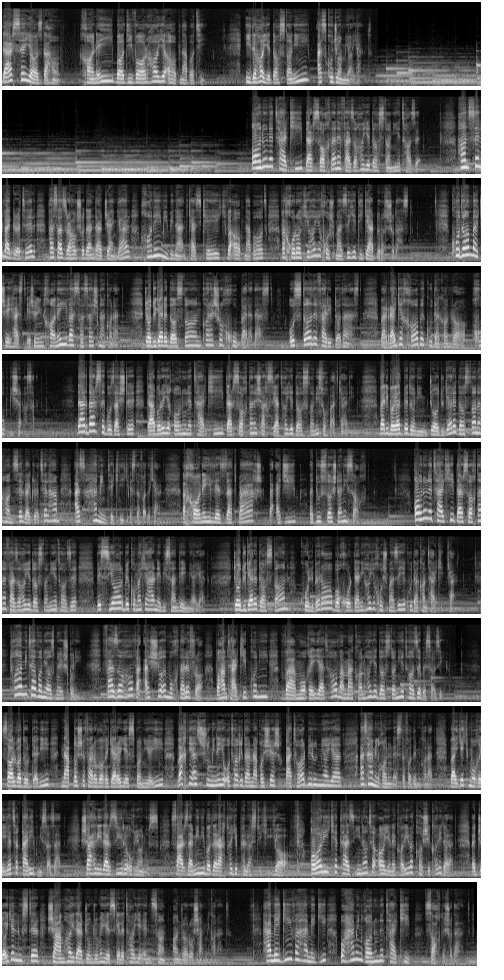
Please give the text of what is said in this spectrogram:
درس یازدهم خانه‌ای با دیوارهای آب نباتی ایده های داستانی از کجا می آیند؟ قانون ترکیب در ساختن فضاهای داستانی تازه هانسل و گرتل پس از رها شدن در جنگل خانه می بینند که از کیک و آب نبات و خوراکی های خوشمزه دیگر درست شده است. کدام بچه ای هست که چنین خانه ای وسوسش نکند؟ جادوگر داستان کارش را خوب بلد است. استاد فریب دادن است و رگ خواب کودکان را خوب می شناسد. در درس گذشته درباره قانون ترکیب در ساختن های داستانی صحبت کردیم. ولی باید بدانیم جادوگر داستان هانسل و گرتل هم از همین تکنیک استفاده کرد و خانه لذت بخش و عجیب و دوست داشتنی ساخت. قانون ترکیب در ساختن فضاهای داستانی تازه بسیار به کمک هر نویسنده می آید. جادوگر داستان کلبه را با خوردنی های خوشمزه کودکان ترکیب کرد. تو هم می توانی آزمایش کنی. فضاها و اشیاء مختلف را با هم ترکیب کنی و موقعیت ها و مکان های داستانی تازه بسازی. سالوادور دالی نقاش گرای اسپانیایی وقتی از شومینه اتاقی در نقاشیش قطار بیرون میآید از همین قانون استفاده می کند و یک موقعیت غریب می سازد شهری در زیر اقیانوس سرزمینی با درختهای پلاستیکی یا قاری که تزئینات آینهکاری و کاشیکاری دارد و جای لوستر شمهایی در جمجمه اسکلت های انسان آن را روشن می کند همگی و همگی با همین قانون ترکیب ساخته شدند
